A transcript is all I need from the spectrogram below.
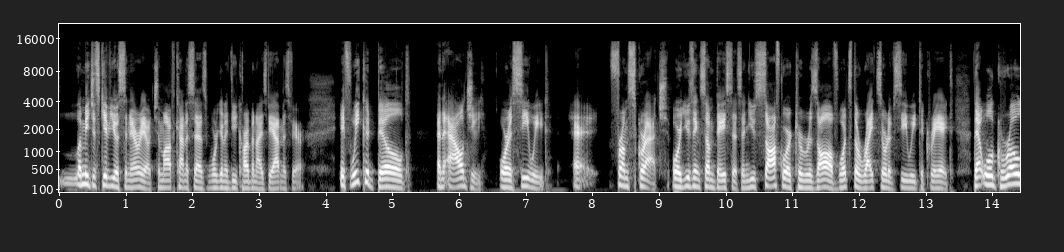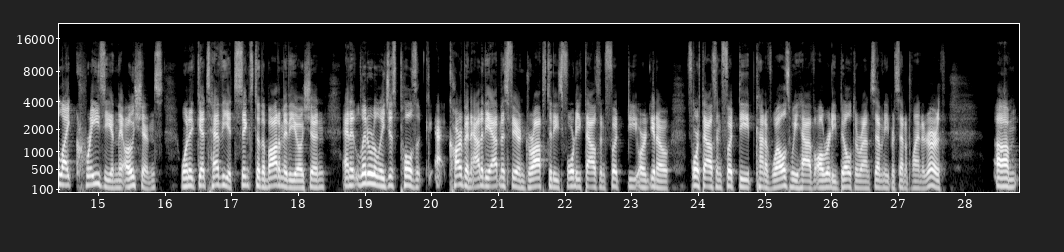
let me just give you a scenario. Chamath kind of says we're going to decarbonize the atmosphere. If we could build an algae or a seaweed uh, from scratch or using some basis and use software to resolve what's the right sort of seaweed to create that will grow like crazy in the oceans. When it gets heavy, it sinks to the bottom of the ocean and it literally just pulls carbon out of the atmosphere and drops to these 40,000 foot deep or, you know, 4,000 foot deep kind of wells we have already built around 70% of planet Earth. Um,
